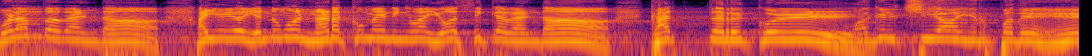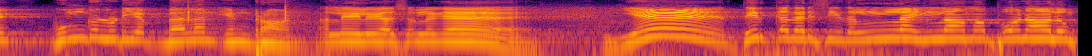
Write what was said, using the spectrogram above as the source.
புலம்ப வேண்டாம். ஐயோ என்னமோ நடக்குமே நீங்களாம் யோசிக்க வேண்டாம். கர்த்தருக்குள் மகிழ்ச்சியா இருப்பதே உங்களுடைய பலன் என்றான். அல்லேலூயா சொல்லுங்க. ஏன் தீர்க்கதரிசி இதெல்லாம் இல்லாம போனாலும்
